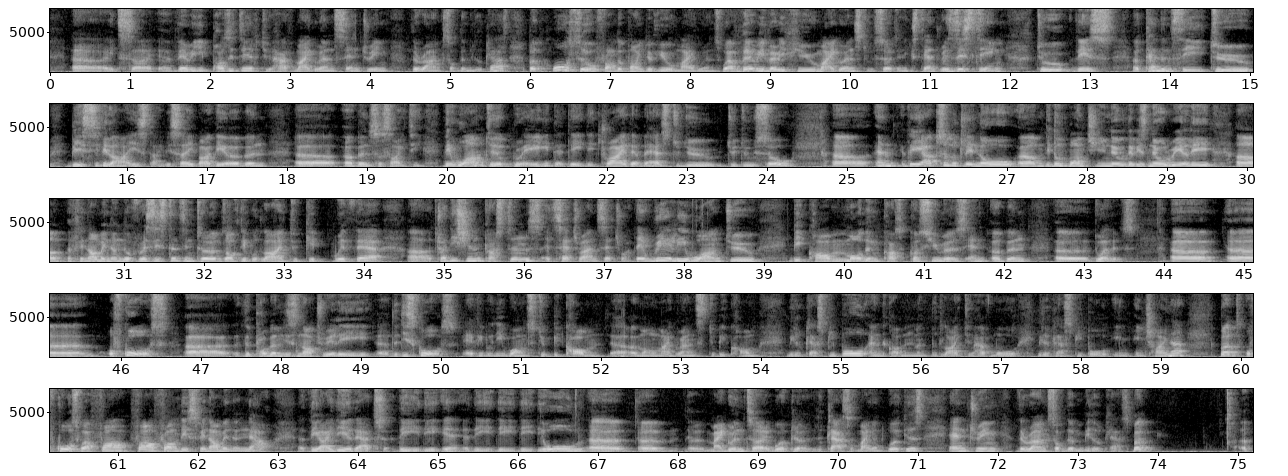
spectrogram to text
it's uh, uh, very positive to have migrants entering the ranks of the middle class, but also from the point of view of migrants. We have very, very few migrants to a certain extent resisting to this a tendency to be civilized, I would say, by the urban uh, urban society. They want to upgrade. They, they try their best to do to do so, uh, and they absolutely know um, they don't want. You know, there is no really uh, a phenomenon of resistance in terms of they would like to keep with their uh, tradition, customs, etc., etc. They really want to become modern consumers and urban uh, dwellers. Uh, uh, of course, uh, the problem is not really uh, the discourse. Everybody wants to become, uh, among migrants, to become middle class people, and the government would like to have more middle class people in, in China. But of course, we're far far from this phenomenon now. the idea that the the the the the, the whole um, migrant worker, the class of migrant workers, entering the ranks of the middle class, but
